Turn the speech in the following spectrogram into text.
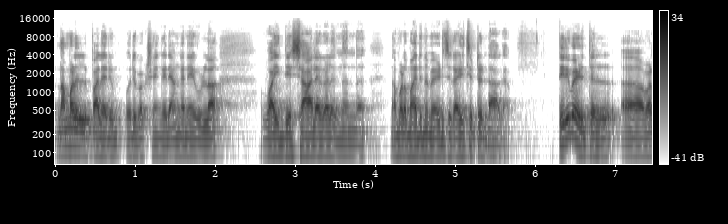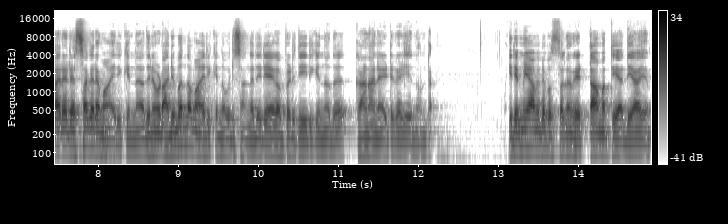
നമ്മളിൽ പലരും ഒരു പക്ഷേങ്കിൽ അങ്ങനെയുള്ള വൈദ്യശാലകളിൽ നിന്ന് നമ്മൾ മരുന്ന് മേടിച്ച് കഴിച്ചിട്ടുണ്ടാകാം. തിരുവഴുത്തിൽ വളരെ രസകരമായിരിക്കുന്ന അതിനോടനുബന്ധമായിരിക്കുന്ന ഒരു സംഗതി രേഖപ്പെടുത്തിയിരിക്കുന്നത് കാണാനായിട്ട് കഴിയുന്നുണ്ട്. ഇരമ്യാവിന്റെ പുസ്തകം എട്ടാമത്തെ അധ്യായം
